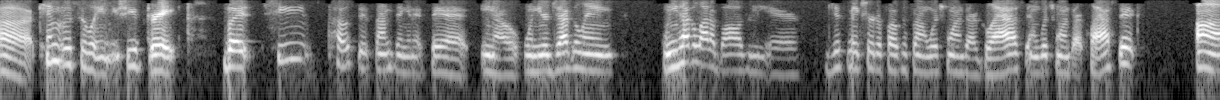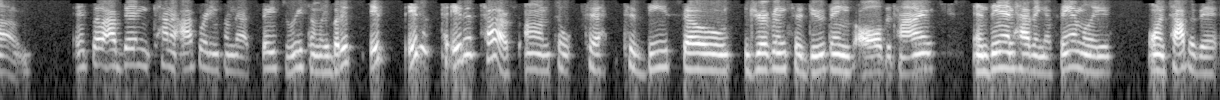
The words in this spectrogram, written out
uh, Kim Mussolini. She's great. But she posted something and it said, you know, when you're juggling, when you have a lot of balls in the air, just make sure to focus on which ones are glass and which ones are plastic. Um, and so I've been kind of operating from that space recently, but it's it's it is it is tough um, to to to be so driven to do things all the time, and then having a family on top of it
